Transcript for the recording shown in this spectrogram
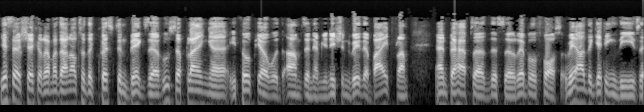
Yes, sir, Sheikh Ramadan. Also, the question begs, uh, who's supplying uh, Ethiopia with arms and ammunition, where they buy it from, and perhaps uh, this uh, rebel force, where are they getting these uh,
